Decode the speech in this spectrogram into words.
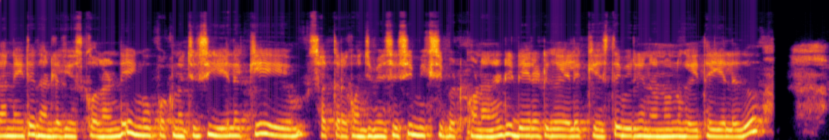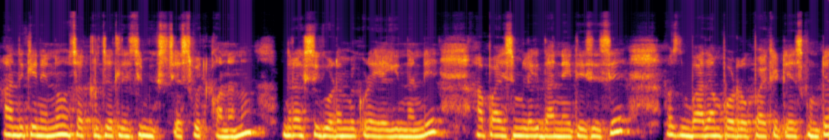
దాన్ని అయితే దాంట్లోకి వేసుకోవాలండి. ఇంకొక పక్కన వచ్చేసి ఏలక్కి చక్కెర కొంచెం వేసేసి మిక్సీ పెట్టుకున్నానండి డైరెక్ట్గా ఏలక్కి వేస్తే విరిగిన నూనెగా అయితే వేయలేదు అందుకే నేను చక్కెర జతలు వేసి మిక్స్ చేసి పెట్టుకున్నాను. ద్రాక్ష గోడంబి కూడా వేగిందండి. ఆ పాయసంలోకి దాన్ని అయితే వేసేసి బాదం పౌడర్ ఒక ప్యాకెట్ వేసుకుంటే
